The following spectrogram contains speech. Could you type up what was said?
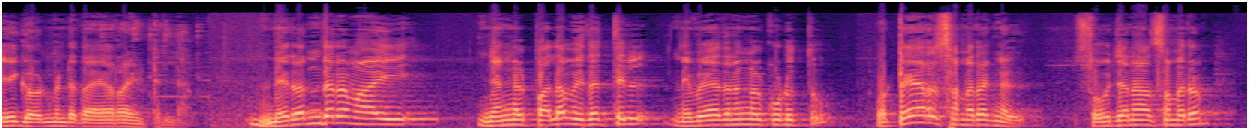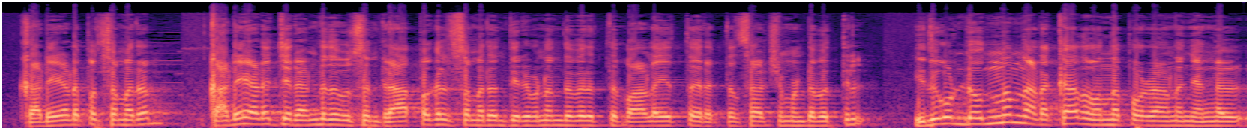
ഈ ഗവൺമെന്റ് തയ്യാറായിട്ടില്ല. നിരന്തരമായി ഞങ്ങൾ പല വിധത്തിൽ നിവേദനങ്ങൾ കൊടുത്തു. ഒട്ടേറെ സമരങ്ങൾ. സൂചനാ സമരം കടയടപ്പ് സമരം കടയടച്ച് രണ്ട് ദിവസം രാപ്പകൽ സമരം തിരുവനന്തപുരത്ത് പാളയത്ത് രക്തസാക്ഷി മണ്ഡപത്തിൽ. ഇതുകൊണ്ടൊന്നും നടക്കാതെ വന്നപ്പോഴാണ് ഞങ്ങൾ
